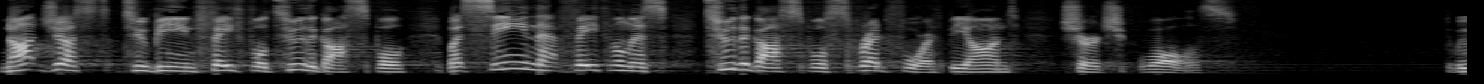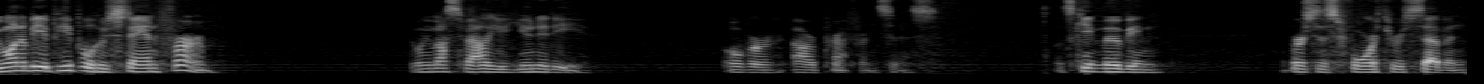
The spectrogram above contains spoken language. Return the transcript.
not just to being faithful to the gospel, but seeing that faithfulness to the gospel spread forth beyond church walls. Do we want to be a people who stand firm? Then we must value unity over our preferences. Let's keep moving. Verses 4 through 7.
